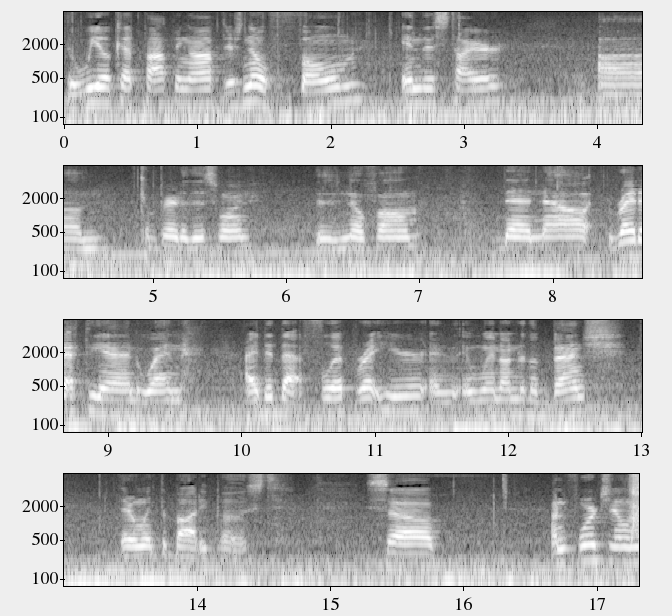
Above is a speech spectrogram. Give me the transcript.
the wheel kept popping off. There's no foam in this tire um, compared to this one. There's no foam. Then now, right at the end, when I did that flip right here and it went under the bench, there went the body post. So, unfortunately,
